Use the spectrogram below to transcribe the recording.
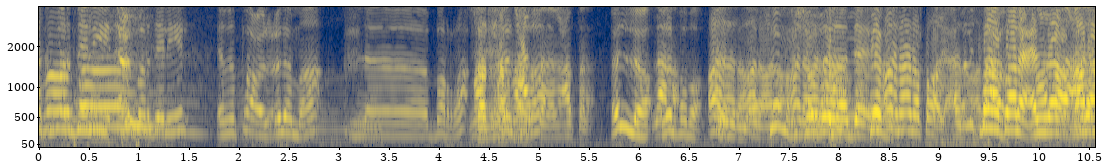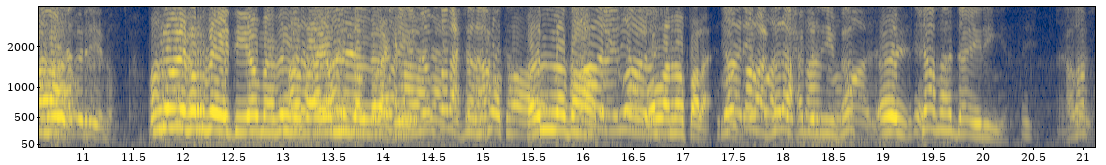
اكبر دليل اكبر دليل اذا طلعوا العلماء ل- برا معطلة للفضاء معطلة معطلة الا لا. للفضاء أنا أنا أنا شوف؟ أنا كيف أنا أنا طالع ما طالع الا على بالريفة ولا غرفيتي يومها في الفضاء يوم ذاك اليوم. يوم طلع فلاح الا ظهر آه، والله انه طلع يوم طلع فلاح بالريفه شافها دائريه عرفت؟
